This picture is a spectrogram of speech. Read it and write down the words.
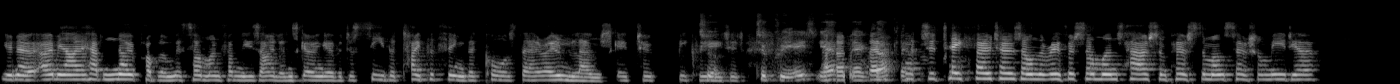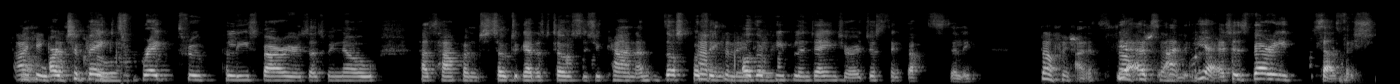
You know, I mean, I have no problem with someone from these islands going over to see the type of thing that caused their own landscape to be created. To, to create, yeah, um, exactly. But, but, to take photos on the roof of someone's house and post them on social media, I think or to break, break through police barriers, as we know has happened, so to get as close as you can, and thus putting Absolutely. other people in danger. I just think that's silly. Selfish. And it's, selfish yeah, it's, and, yeah, it is very selfish,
